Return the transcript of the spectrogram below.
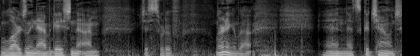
largely navigation that I'm just sort of learning about. And that's a good challenge.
